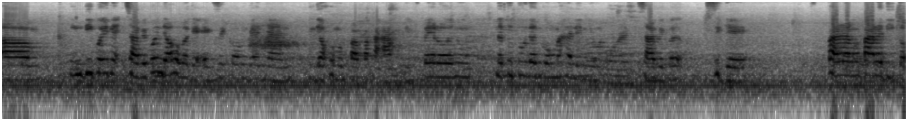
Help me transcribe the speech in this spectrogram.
um, hindi ko, ina- sabi ko hindi ako mag-execom ganyan. Hindi ako magpapaka-active. Pero nung natutunan kong mahalin yung org, sabi ko, sige, parang para dito,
